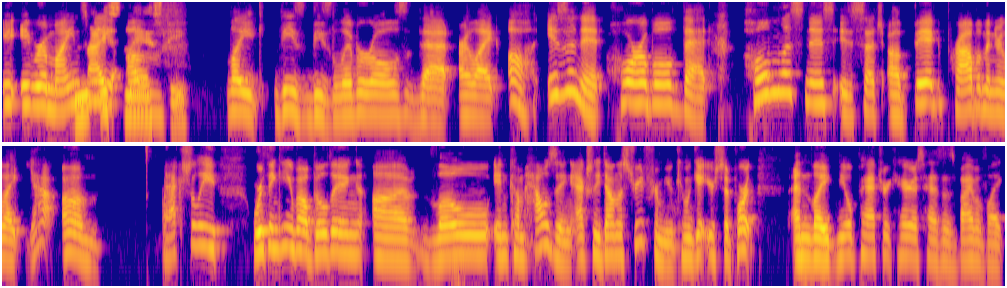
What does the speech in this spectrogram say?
it, it reminds nice, me of like these these liberals that are like oh isn't it horrible that homelessness is such a big problem and you're like yeah um actually we're thinking about building uh low income housing actually down the street from you can we get your support and like neil patrick harris has this vibe of like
